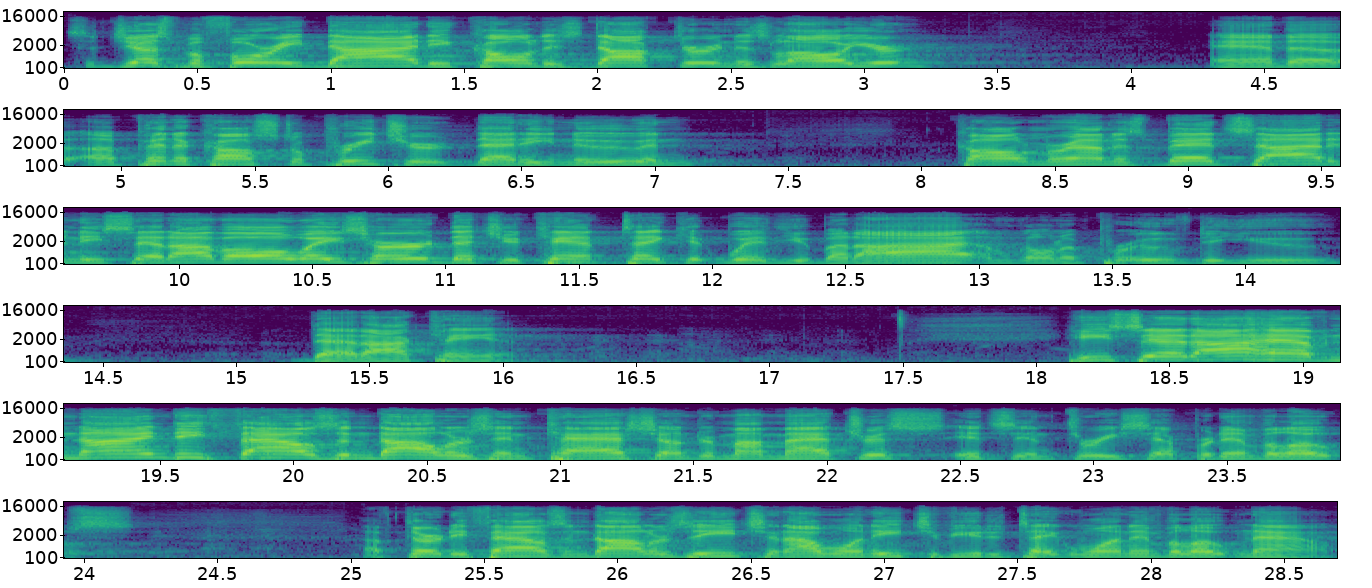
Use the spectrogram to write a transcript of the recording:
So just before he died, he called his doctor and his lawyer and a, a Pentecostal preacher that he knew and called him around his bedside and he said, I've always heard that you can't take it with you, but I am going to prove to you that I can. He said, I have $90,000 in cash under my mattress. It's in three separate envelopes. of $30,000 each, and I want each of you to take one envelope now.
